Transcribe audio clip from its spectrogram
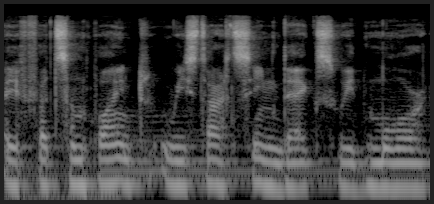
if at some point we start seeing decks with more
